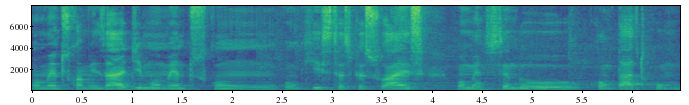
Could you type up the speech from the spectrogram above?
Momentos com amizade, momentos com conquistas pessoais, momentos tendo contato com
